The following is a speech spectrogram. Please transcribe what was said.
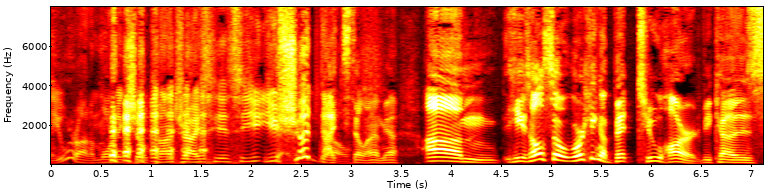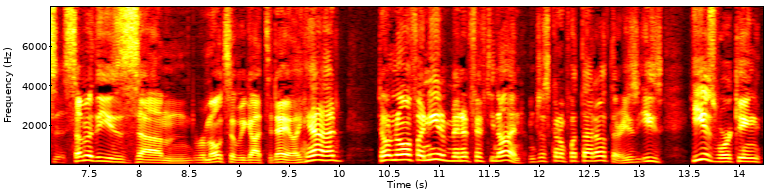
You were on a morning show contract, so you, you should know. I still am, yeah. Um, he's also working a bit too hard because some of these um, remotes that we got today, like, yeah, I don't know if I need a minute fifty nine. I'm just going to put that out there. He's he's he is working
